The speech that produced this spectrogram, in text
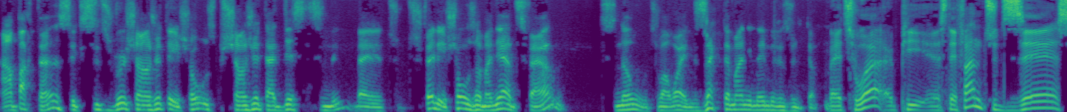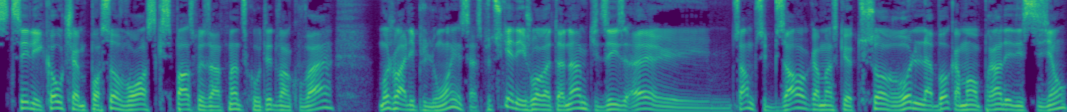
en partant, c'est que si tu veux changer tes choses puis changer ta destinée, ben tu fais les choses de manière différente. Sinon, tu vas avoir exactement les mêmes résultats. Ben, tu vois, puis euh, Stéphane, tu disais, tu sais, les coachs aiment pas ça, voir ce qui se passe présentement du côté de Vancouver. Moi, je vais aller plus loin. Ça se peut-tu qu'il y a des joueurs autonomes qui disent Hey, il me semble c'est bizarre comment est-ce que tout ça roule là-bas, comment on prend des décisions,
